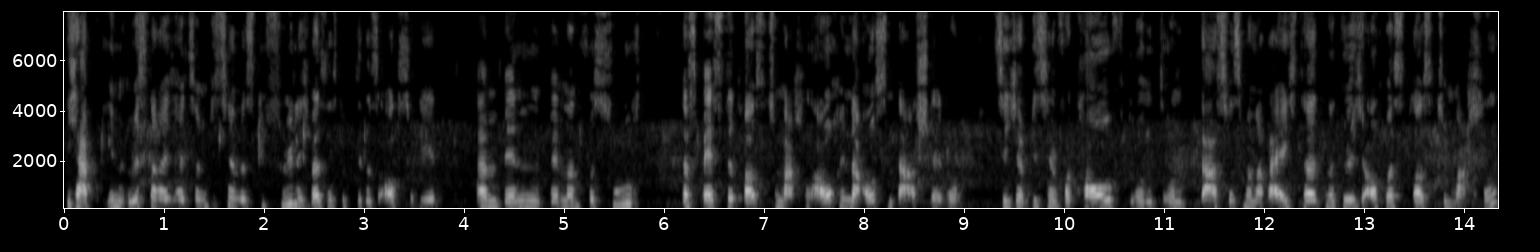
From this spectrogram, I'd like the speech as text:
ich habe in Österreich halt so ein bisschen das Gefühl, ich weiß nicht, ob dir das auch so geht, ähm, wenn, wenn man versucht, das Beste draus zu machen, auch in der Außendarstellung, sich ein bisschen verkauft und, und das, was man erreicht hat, natürlich auch was draus zu machen,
